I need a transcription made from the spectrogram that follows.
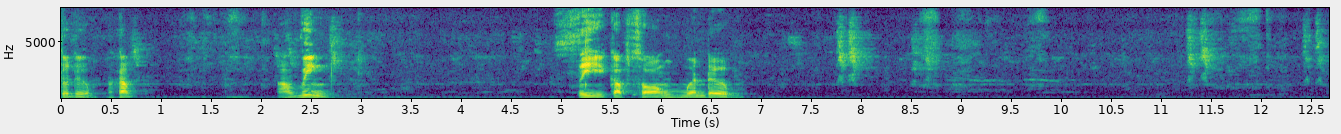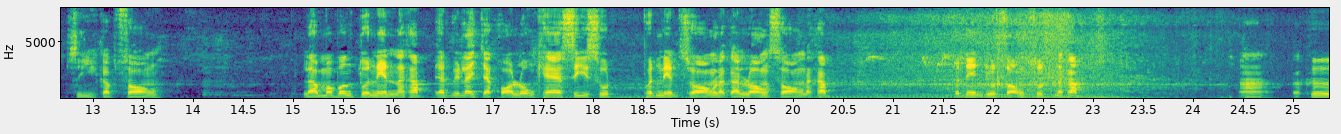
ตัวเดิมนะครับอ่าวิ่งสี่กับสองเหมือนเดิมสี่กับสองแล้วมาเบิ่งตัวเน้นนะครับแอดวิไลจะขอลงแค่สี่สุด เพิ่นเน้นสองแล้วก็ล่องสองนะครับเพิ่นเน้นอยู่สองสุดนะครับ อ่าก็คือ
